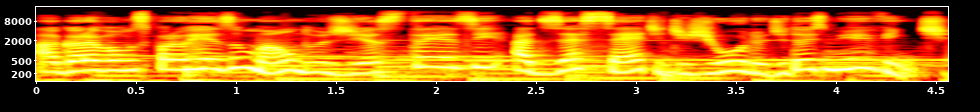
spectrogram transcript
Agora vamos para o resumão dos dias 13 a 17 de julho de 2020.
